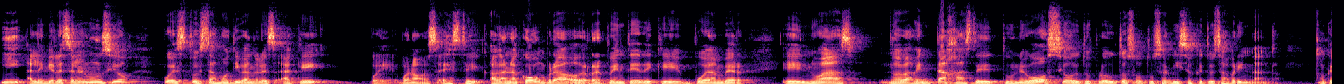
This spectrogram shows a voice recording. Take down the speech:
y al enviarles el anuncio, pues tú estás motivándoles a que pues, bueno, este, hagan la compra o de repente de que puedan ver eh, nuevas, nuevas ventajas de tu negocio, de tus productos o tus servicios que tú estás brindando. ¿Ok?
